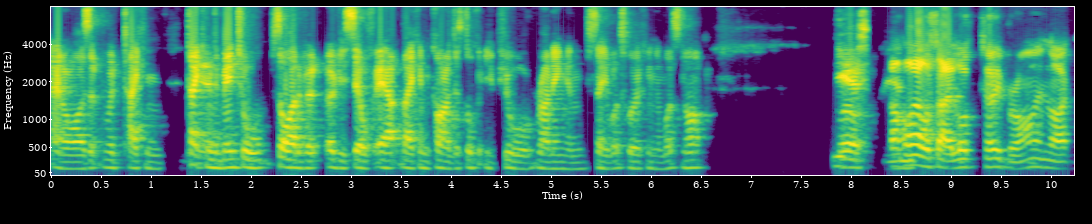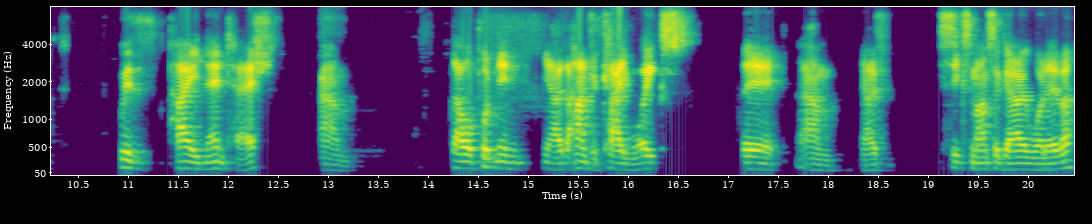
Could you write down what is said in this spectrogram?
analyze it with taking taking the mental side of it of yourself out. They can kind of just look at your pure running and see what's working and what's not. Yes, well, I also look too, Brian. Like with Hayden and Tash, um, they were putting in you know the hundred k weeks there, um, you know, six months ago, whatever.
